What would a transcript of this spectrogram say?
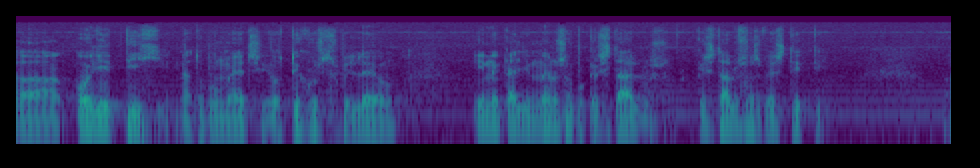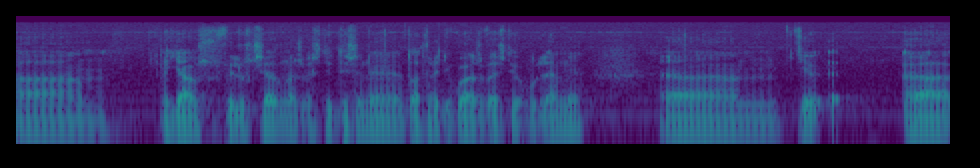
α, όλη η τύχη, να το πούμε έτσι, ο τείχος του σπηλαίου, είναι καλυμμένος από κρυστάλλους, κρυστάλλους ασβεστίτη. Α, για όσους φίλους ξέρουν, ασβεστίτης είναι το ανθρακικό ασβέστιο που λέμε. Α, και α,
